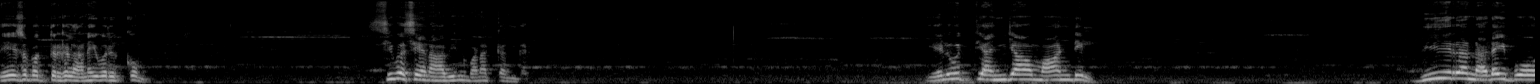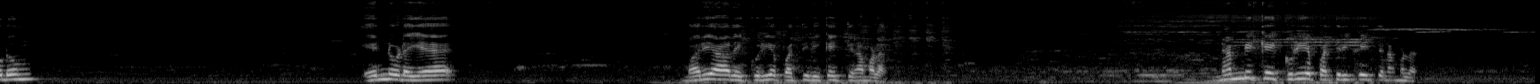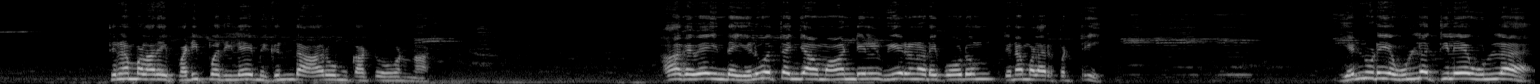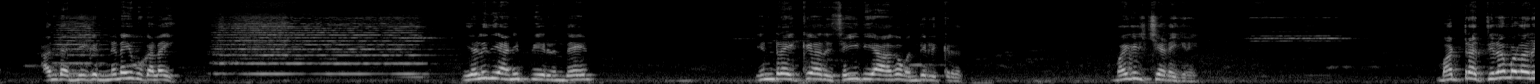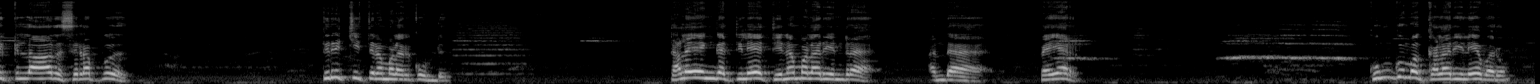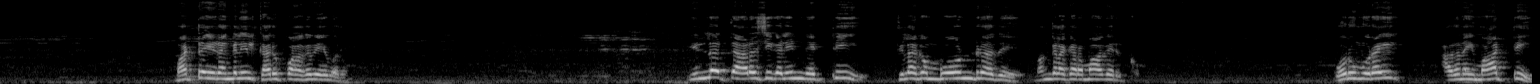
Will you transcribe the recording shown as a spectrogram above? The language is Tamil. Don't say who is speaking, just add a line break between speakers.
தேசபக்தர்கள் அனைவருக்கும் சிவசேனாவின் வணக்கங்கள். எழுபத்தி அஞ்சாம் ஆண்டில் வீர நடைபோடும் என்னுடைய மரியாதைக்குரிய பத்திரிகை தினமலர். நம்பிக்கைக்குரிய பத்திரிகை தினமலர். தினமலரை படிப்பதிலே மிகுந்த ஆர்வம் காட்டுபவன் நான். ஆகவே இந்த எழுபத்தஞ்சாம் ஆண்டில் வீரநடை போடும் தினமலர் பற்றி என்னுடைய உள்ளத்திலே உள்ள அந்த நிக நினைவுகளை எழுதி அனுப்பியிருந்தேன். இன்றைக்கு அது செய்தியாக வந்திருக்கிறது. மகிழ்ச்சி அடைகிறேன் மற்ற தினமலருக்கில்லாத சிறப்பு திருச்சி தினமலருக்கு உண்டு. தலையங்கத்திலே தினமலர் என்ற அந்த பெயர் குங்கும கலரிலே வரும். மற்ற இடங்களில் கருப்பாகவே வரும். இல்லத்து அரசிகளின் நெற்றி திலகம் போன்று அது மங்களகரமாக இருக்கும். ஒரு முறை அதனை மாற்றி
